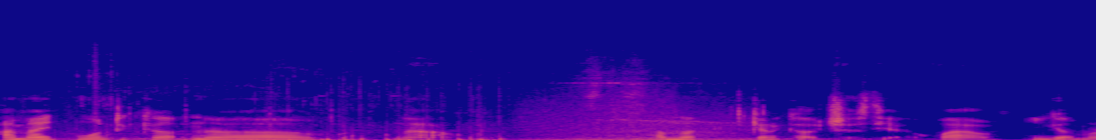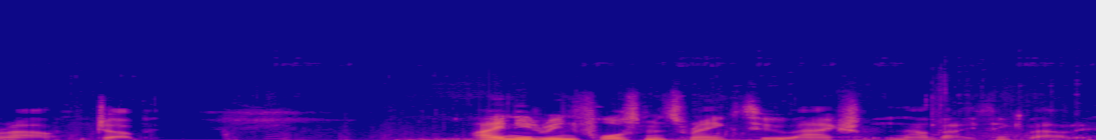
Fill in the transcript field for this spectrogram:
I might want to cut. No, no. I'm not gonna cut just yet. Wow, you got morale. Good job. I need reinforcements rank too, actually, now that I think about it.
